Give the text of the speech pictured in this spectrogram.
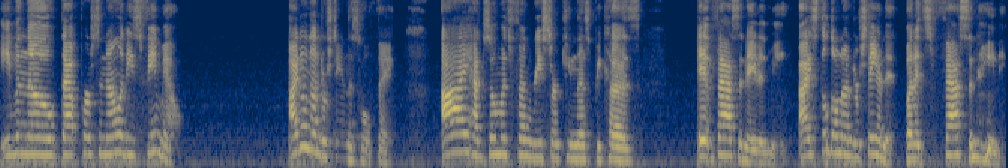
even though that personality's female. I don't understand this whole thing. I had so much fun researching this because it fascinated me. I still don't understand it, but it's fascinating.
